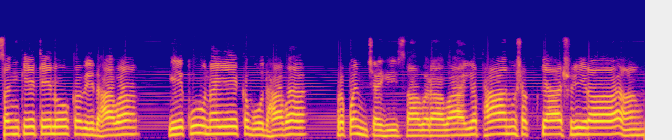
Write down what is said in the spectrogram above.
संकेते लोक वेधावा एकूण एक बोधावा प्रपंच ही सावरावा यथानुशक्त्या श्रीराम।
